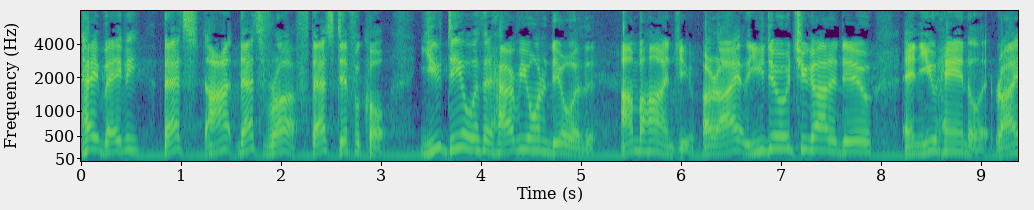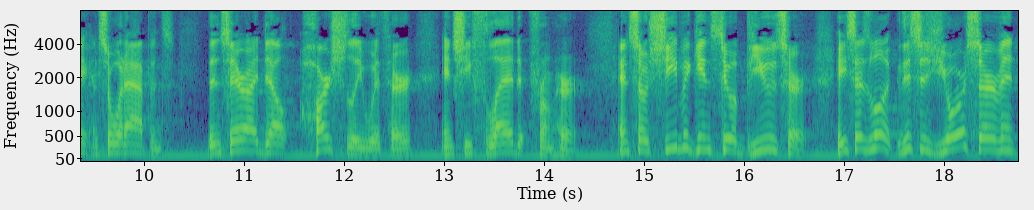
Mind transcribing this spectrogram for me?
hey, baby, that's uh, that's rough. That's difficult. You deal with it however you want to deal with it. I'm behind you. All right. You do what you got to do, and you handle it. Right. And so what happens? Then Sarai dealt harshly with her, and she fled from her. And so she begins to abuse her. He says, Look, this is your servant.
